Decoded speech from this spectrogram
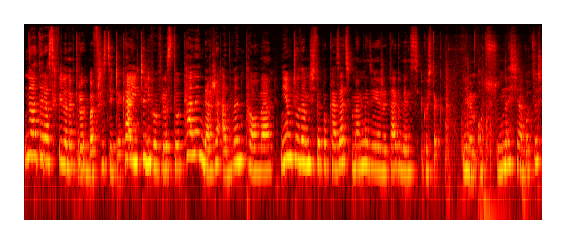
No a teraz chwilę, na którą chyba wszyscy czekali, czyli po prostu kalendarze adwentowe. Nie wiem, czy uda mi się to pokazać, mam nadzieję, że tak, więc jakoś tak, nie wiem, odsunę się albo coś.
